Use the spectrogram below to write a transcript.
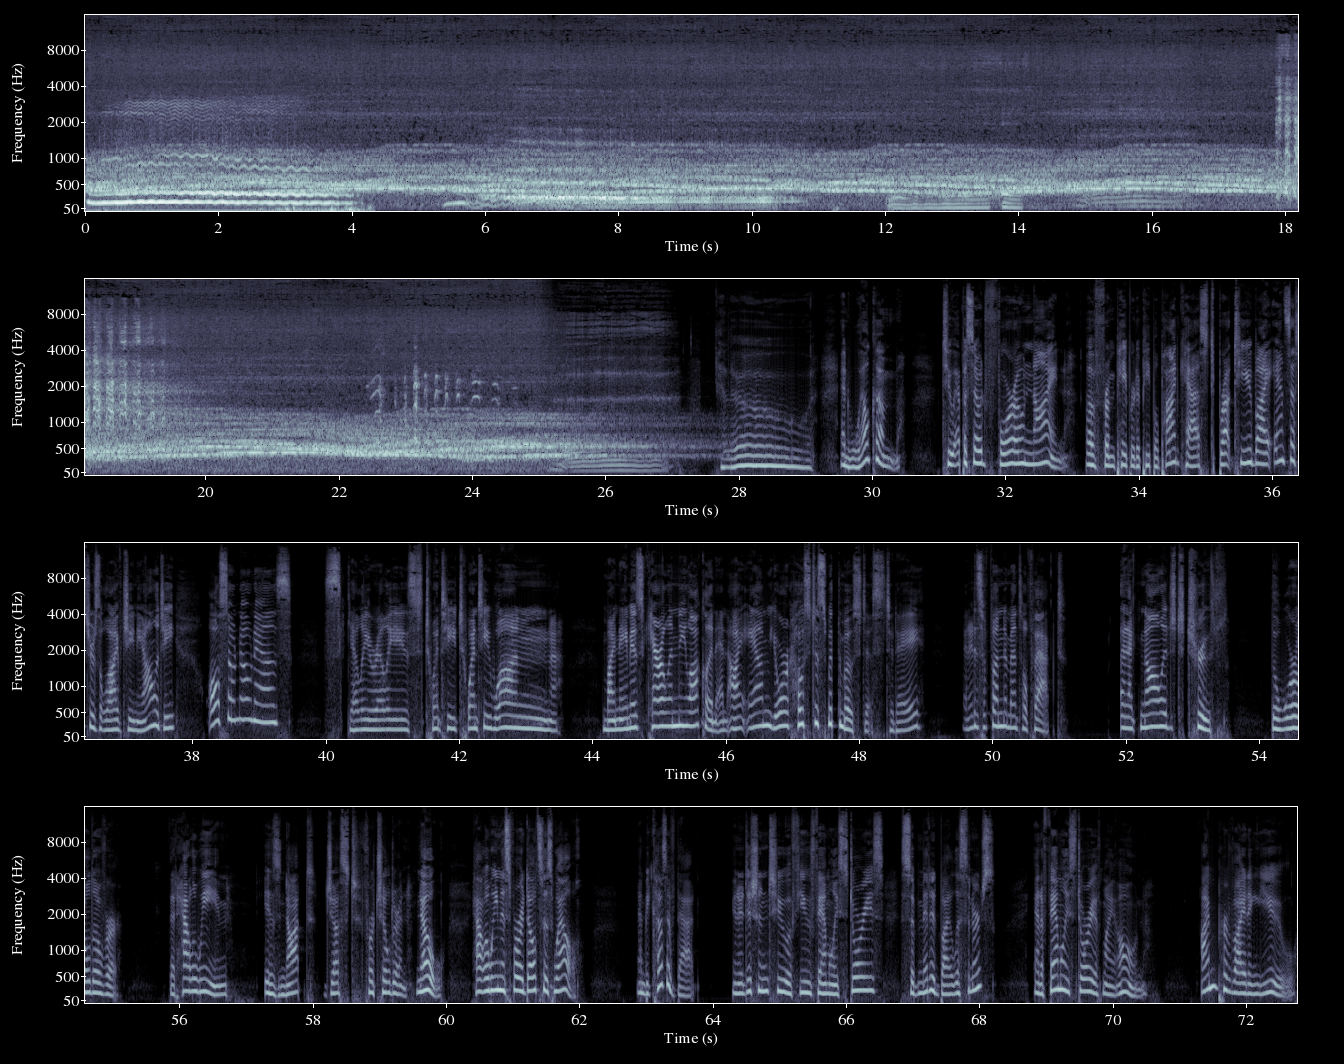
Hello, to episode 409 of From Paper to People podcast, brought to you by Ancestors Alive Genealogy, also known as Skelly Rellies 2021. My name is Carolynn Ni Lochlainn, and I am your hostess with the mostest today. And it is a fundamental fact, an acknowledged truth the world over, that Halloween is not just for children. No, Halloween is for adults as well. And because of that, in addition to a few family stories submitted by listeners and a family story of my own, I'm providing you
